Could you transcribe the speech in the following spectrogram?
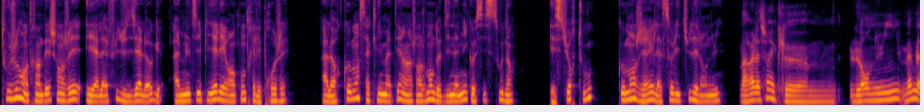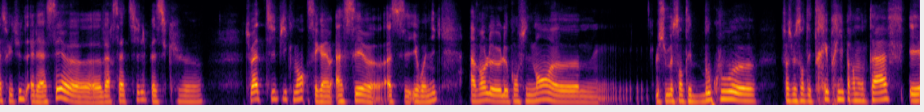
toujours en train d'échanger et à l'affût du dialogue, à multiplier les rencontres et les projets. Alors comment s'acclimater à un changement de dynamique aussi soudain. Et surtout, comment gérer la solitude et l'ennui? Ma relation avec l'ennui, même la solitude, elle est assez euh, versatile parce que, tu vois, typiquement, c'est quand même assez, euh, assez ironique. Avant le, confinement, euh, je me sentais beaucoup... Enfin, je me sentais très pris par mon taf et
